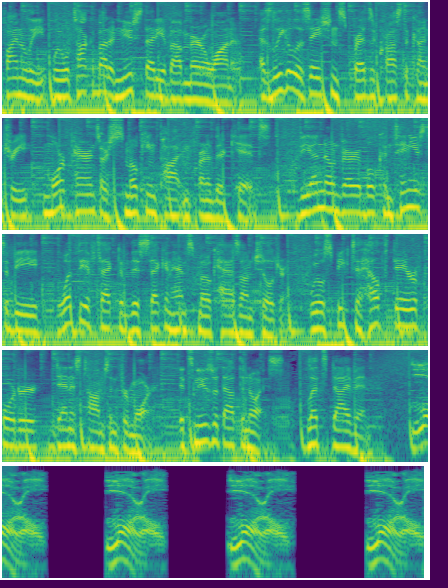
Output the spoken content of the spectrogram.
Finally, we will talk about a new study about marijuana. As legalization spreads across the country, more parents are smoking pot in front of their kids. The unknown variable continues to be what the effect of this secondhand smoke has on children. We will speak to HealthDay reporter Dennis Thompson for more. It's news without the noise. Let's dive in. Laurel, Laurel, Laurel, Laurel.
